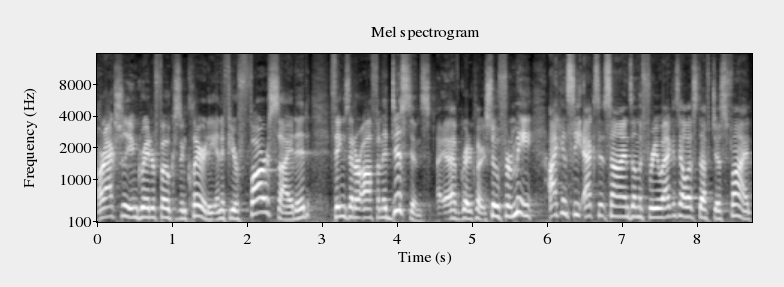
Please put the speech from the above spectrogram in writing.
are actually in greater focus and clarity. And if you're farsighted, things that are off in a distance uh, have greater clarity. So for me, I can see exit signs on the freeway, I can see all that stuff just fine.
